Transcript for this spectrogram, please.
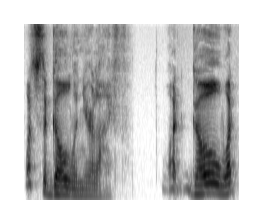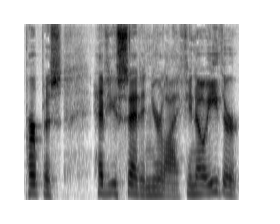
What's the goal in your life? What goal, what purpose have you set in your life? You know, either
